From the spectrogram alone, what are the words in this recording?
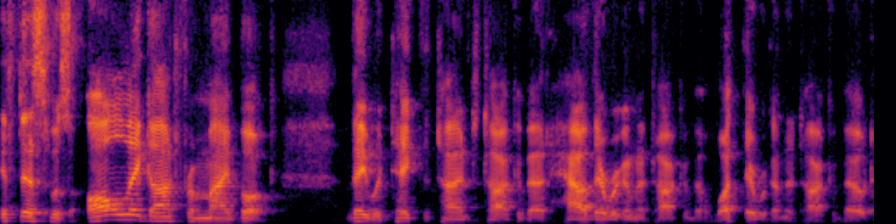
if this was all they got from my book, they would take the time to talk about how they were going to talk about what they were going to talk about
